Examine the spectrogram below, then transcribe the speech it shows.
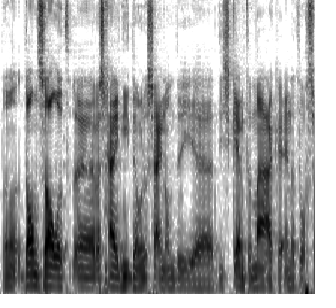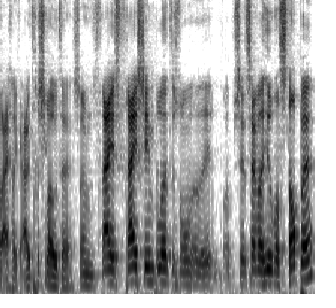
dan, dan zal het eh, waarschijnlijk niet nodig zijn om die, eh, die scan te maken. En dat wordt zo eigenlijk uitgesloten. Zo'n vrij, vrij simpele, het, is het zijn wel heel wat stappen.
